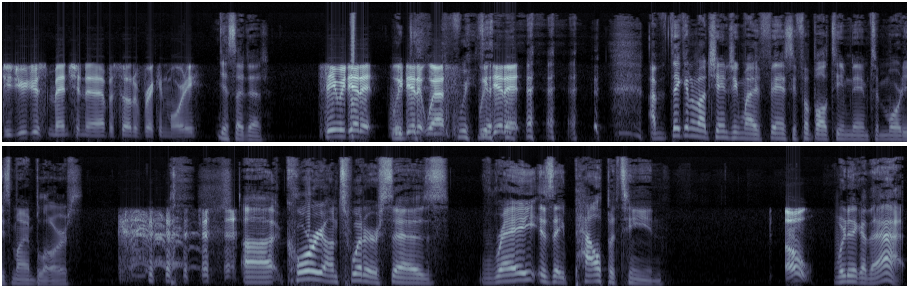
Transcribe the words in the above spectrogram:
did you just mention an episode of Rick and Morty? "Yes, I did. See, we did it. We, did it, Wes. We, did it. I'm thinking about changing my fantasy football team name to Morty's Mind Blowers. uh, Corey on Twitter says Rey is a Palpatine. oh, What do you think of that?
